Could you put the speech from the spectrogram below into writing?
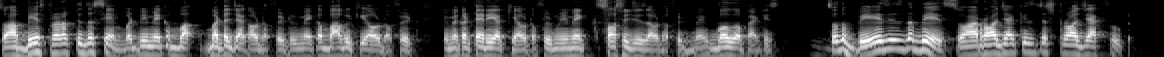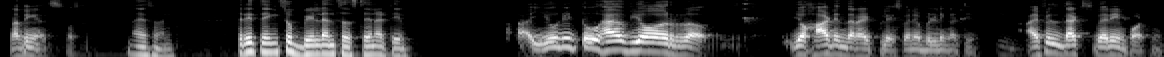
so our base product is the same, but we make a bu- butter jack out of it. We make a barbecue out of it. We make a teriyaki out of it. We make sausages out of it. We make burger patties. So the base is the base. So our raw jack is just raw jackfruit, nothing else. Nice one. Three things to build and sustain a team. Uh, you need to have your uh, your heart in the right place when you're building a team. I feel that's very important.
